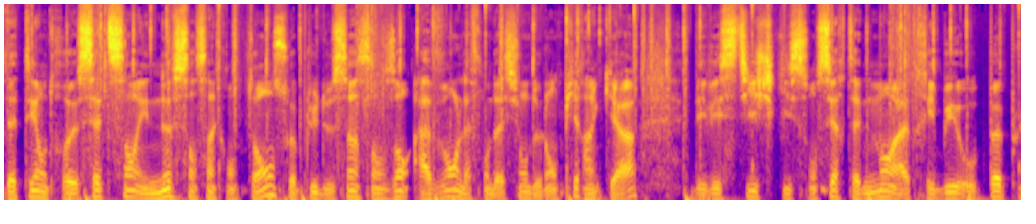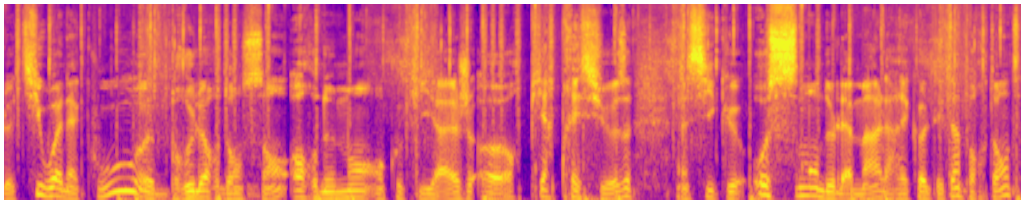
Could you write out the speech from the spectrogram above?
datés entre 700 et 950 ans, soit plus de 500 ans avant la fondation de l'Empire Inca. Des vestiges qui sont certainement attribués au peuple Tiwanaku, brûleurs d'encens, ornements en coquillages, or, pierres précieuses, ainsi que ossements de lama. La récolte est importante.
